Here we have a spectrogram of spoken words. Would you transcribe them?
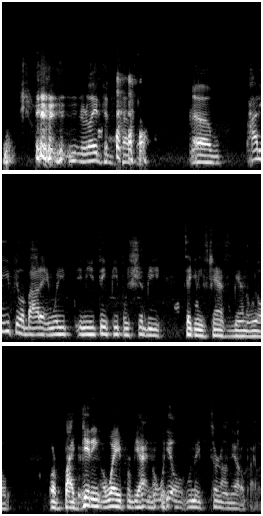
related to the Tesla, uh, how do you feel about it and what do you, and you think people should be taking these chances behind the wheel or by getting away from behind the wheel when they turn on the autopilot?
